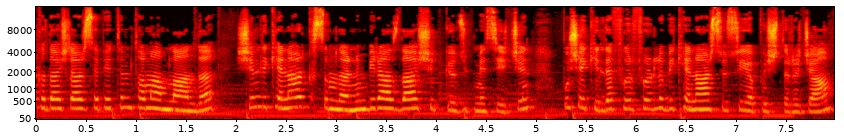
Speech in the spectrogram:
Arkadaşlar sepetim tamamlandı. Şimdi kenar kısımlarının biraz daha şık gözükmesi için bu şekilde fırfırlı bir kenar süsü yapıştıracağım.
